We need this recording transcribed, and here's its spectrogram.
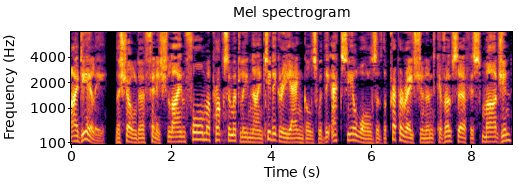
Ideally, the shoulder finish line form approximately 90 degree angles with the axial walls of the preparation and cavo surface margin,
